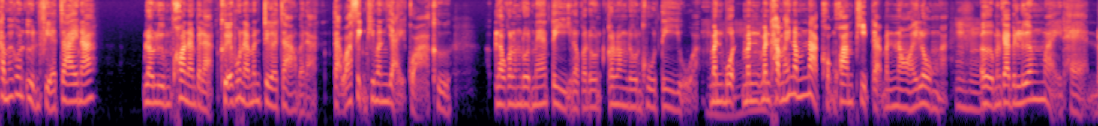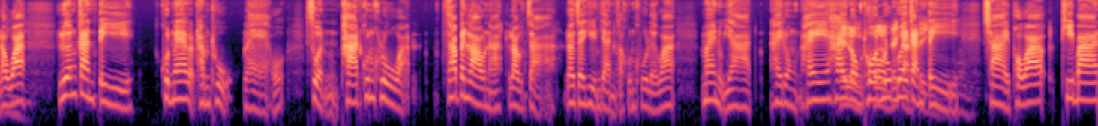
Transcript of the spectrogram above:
ทำให้คนอื่นเสียใจนะ เราลืมข้อนั้นไปละคือไอ้พวกนั้นมันเจือจางไปแล้วแต่ว่าสิ่งที่มันใหญ่กว่าคือ เรากำลังโดนแม่ตี เราก็โดนกำลังโดนครูตีอยู่อะ มันบทมันมันทำให้น้ำหนักของความผิดอะมันน้อยลงอะอือฮึเออ มันกลายเป็นเรื่องใหม่แทนเราว่า เรื่องการตีคุณแม่แบบทำถูกแล้ว ส่วนพาร์ทคุณครูอะถ้าเป็นเรานะเราจะเราจะยืนยันกับคุณครูเลยว่า ไม่อนุญาต ให้ลงให้ให้ลงโทษลูกด้วยการตี ใช่ เพราะว่าที่บ้าน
